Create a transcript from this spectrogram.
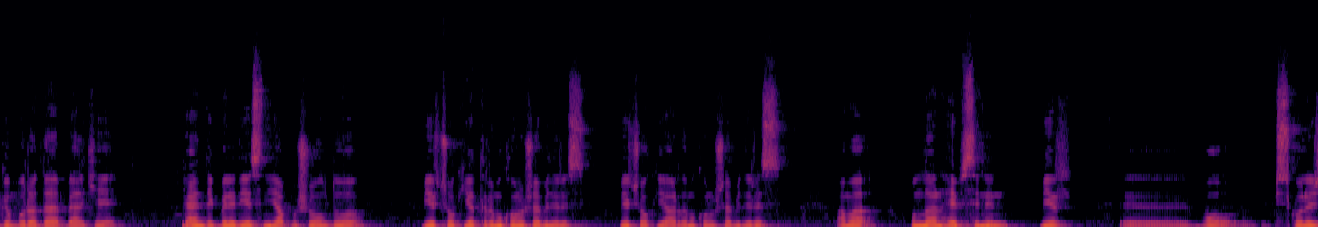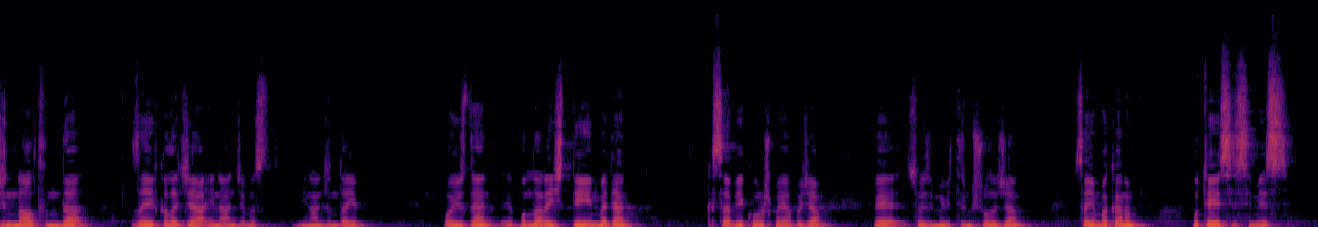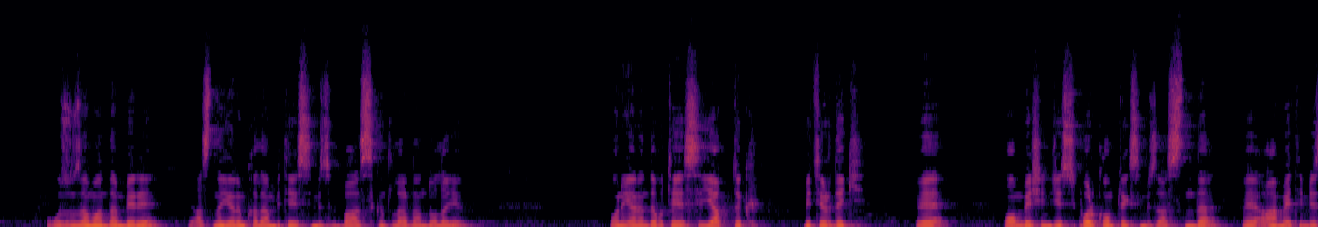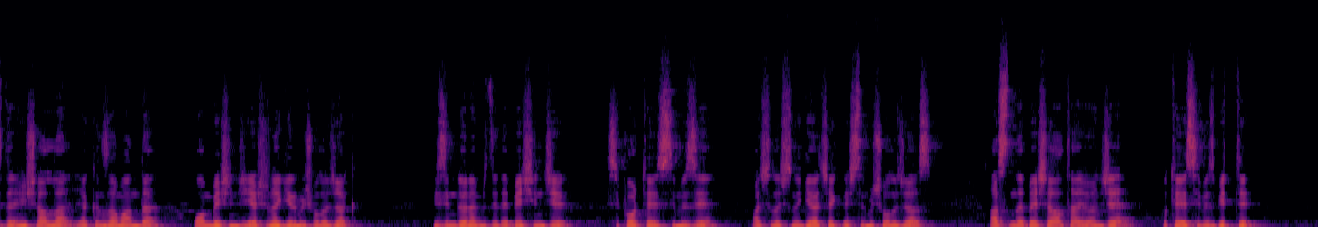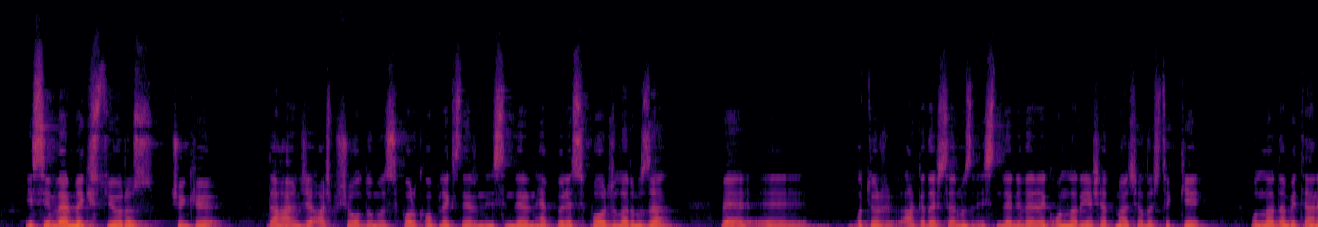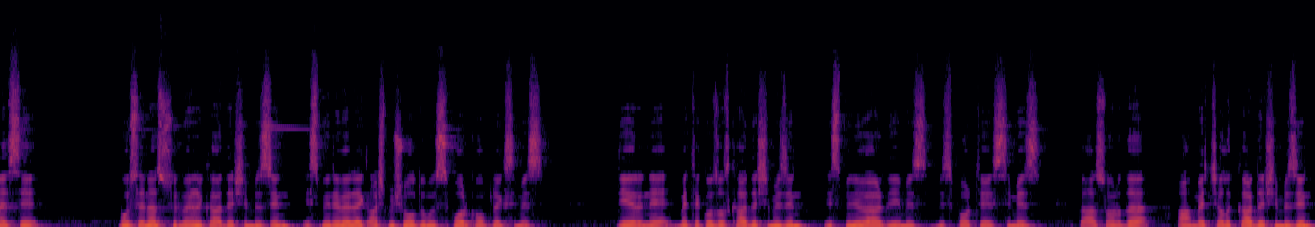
bugün burada belki Pendik Belediyesi'nin yapmış olduğu birçok yatırımı konuşabiliriz. Birçok yardımı konuşabiliriz. Ama bunların hepsinin bir e, bu psikolojinin altında zayıf kalacağı inancımız inancındayım. O yüzden e, bunlara hiç değinmeden kısa bir konuşma yapacağım ve sözümü bitirmiş olacağım. Sayın Bakanım, bu tesisimiz uzun zamandan beri aslında yarım kalan bir tesisimiz bazı sıkıntılardan dolayı. Onun yanında bu tesisi yaptık, bitirdik ve 15. spor kompleksimiz aslında ve Ahmet'imiz de inşallah yakın zamanda 15. yaşına girmiş olacak. Bizim dönemimizde de 5. spor tesisimizi açılışını gerçekleştirmiş olacağız. Aslında 5-6 ay önce bu tesisimiz bitti. İsim vermek istiyoruz. Çünkü daha önce açmış olduğumuz spor komplekslerinin isimlerini hep böyle sporcularımıza ve e, bu tür arkadaşlarımızın isimlerini vererek onları yaşatmaya çalıştık ki bunlardan bir tanesi bu sene Sülmenel kardeşimizin ismini vererek açmış olduğumuz spor kompleksimiz. Diğerini Mete Gozoz kardeşimizin ismini verdiğimiz bir spor tesisimiz. Daha sonra da Ahmet Çalık kardeşimizin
